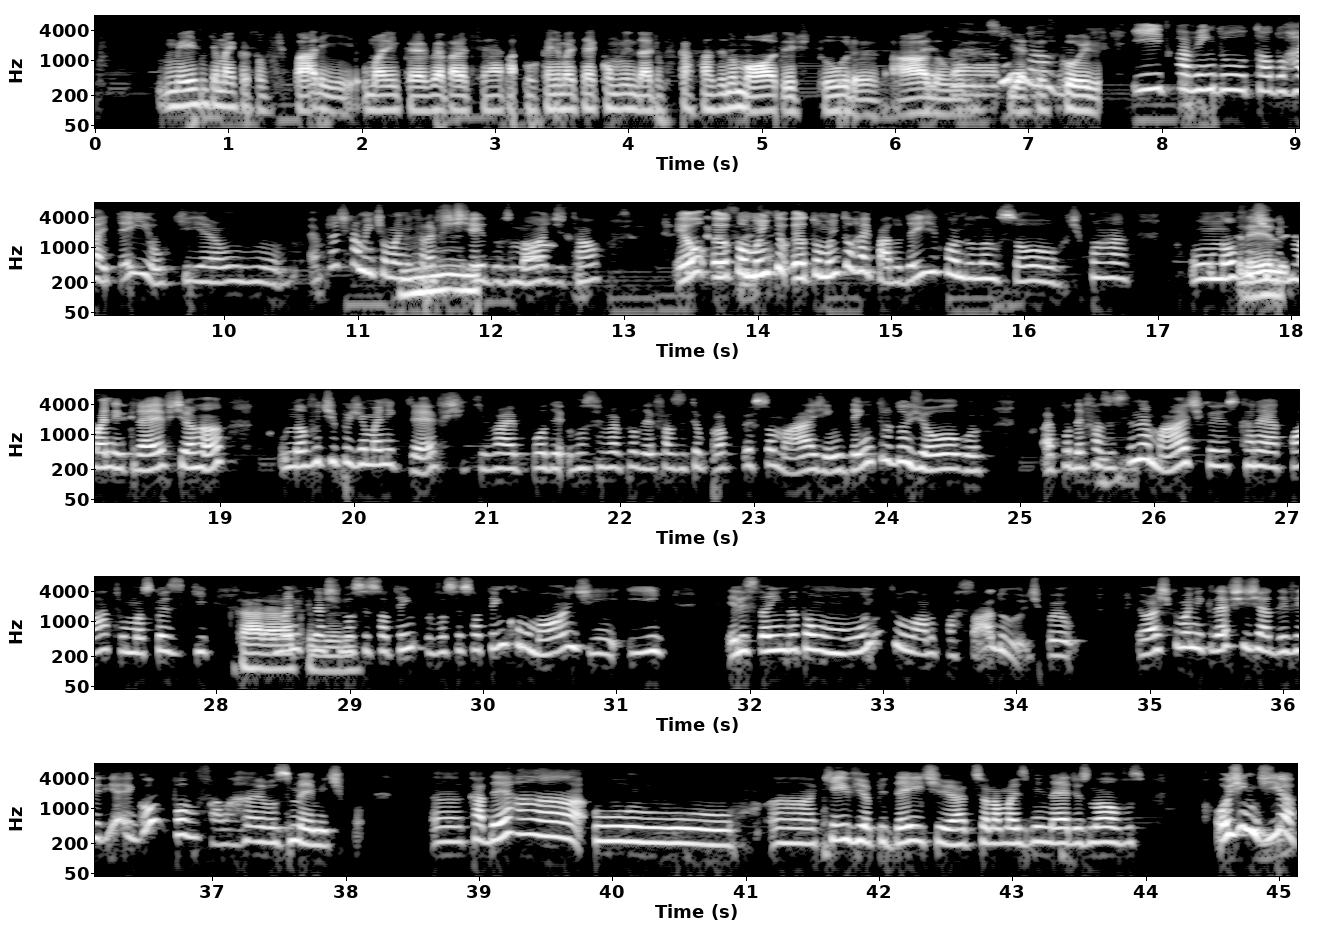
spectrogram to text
Mesmo que a Microsoft pare, o Minecraft vai parar de ser hypado, porque ainda vai ter a comunidade pra ficar fazendo mod, textura, addon Exato. Sim, e essas óbvio. coisas. E tá vindo o tal do Hytale, que é um. É praticamente um Minecraft Hum, cheio dos mods e tal. Eu, eu, tô muito, eu tô muito hypado desde quando lançou, tipo, um novo Trailer. tipo de Minecraft, aham. Um novo tipo de Minecraft que vai poder. Você vai poder fazer teu próprio personagem dentro do jogo. Vai poder fazer cinemática e os caras é A4, umas coisas que Caraca, no Minecraft velho. você só tem, você só tem com mod e eles ainda estão muito lá no passado. Tipo, eu, eu acho que o Minecraft já deveria. Igual o povo fala, os memes, tipo. ah, cadê a, o a Cave Update, adicionar mais minérios novos? Hoje em dia,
